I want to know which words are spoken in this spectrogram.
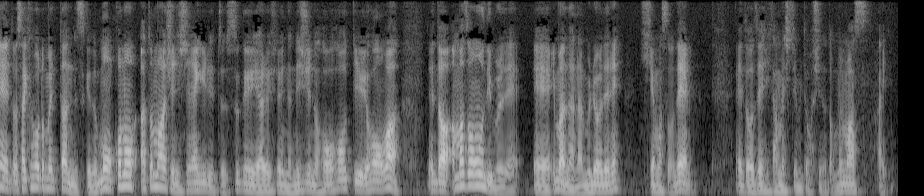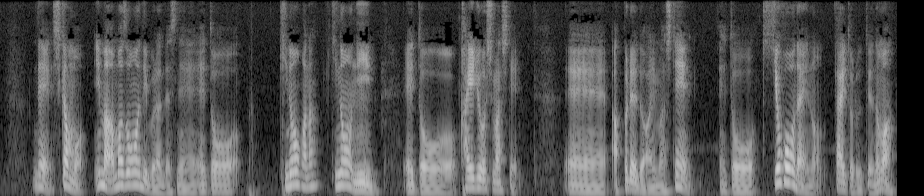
えっと、先ほども言ったんですけども、この後回しにしない技術、すぐやる人になる20の方法っていう本は、えっと、Amazon Audible で、えー、今なら無料でね、聞けますので、えっと、ぜひ試してみてほしいなと思います。はい。で、しかも、今 Amazon Audible はですね、えっと、昨日かな？昨日に、えっと、改良しまして、えー、アップデートがありまして、えっと、聞き放題のタイトルっていうのは、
